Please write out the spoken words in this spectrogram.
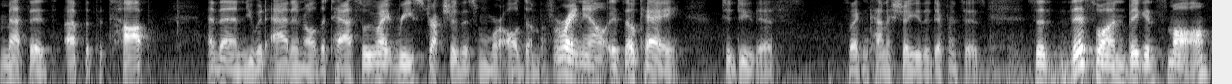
methods up at the top and then you would add in all the tasks. So we might restructure this when we're all done. But for right now, it's okay to do this. So I can kind of show you the differences. So this one, big and small,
